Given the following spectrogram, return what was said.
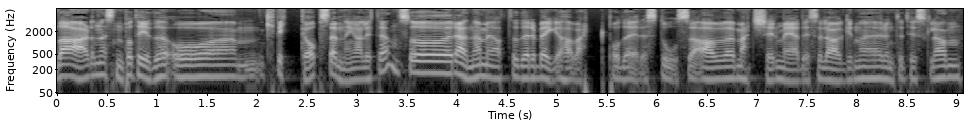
Da er det nesten på tide å um, kvikke opp stemninga litt igjen. Så regner jeg med at dere begge har vært på deres dose av matcher med disse lagene rundt i Tyskland.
